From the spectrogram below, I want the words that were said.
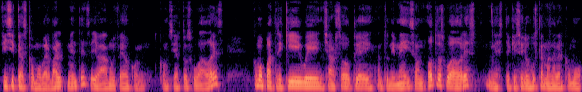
físicas como verbalmente, se llevaba muy feo con, con ciertos jugadores, como Patrick Ewing, Charles Oakley, Anthony Mason, otros jugadores este, que si los buscan van a ver cómo,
